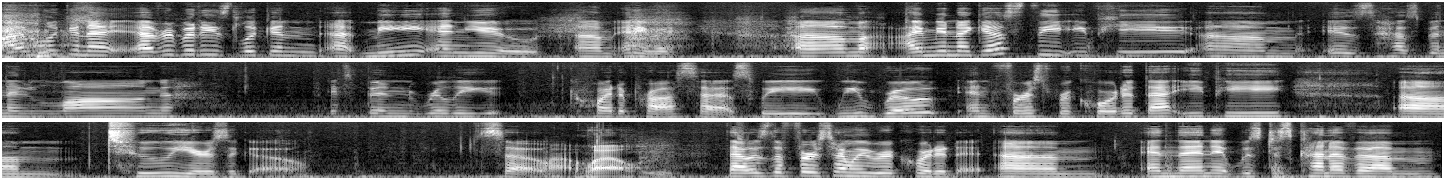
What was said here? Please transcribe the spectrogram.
I'm looking at everybody's looking at me and you. Um, anyway, um, I mean, I guess the EP um, is has been a long. It's been really quite a process. We we wrote and first recorded that EP um, two years ago. So Wow. that was the first time we recorded it, um, and then it was just kind of um,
